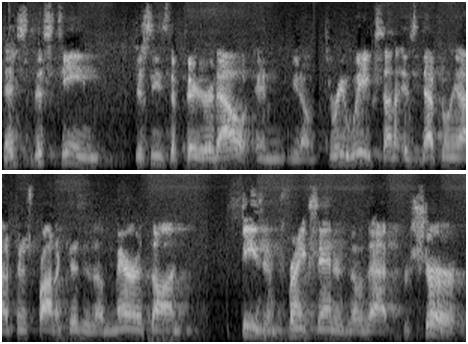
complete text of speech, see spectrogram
this this team just needs to figure it out. And you know, three weeks is definitely not a finished product. This is a marathon season. Frank Sanders knows that for sure.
